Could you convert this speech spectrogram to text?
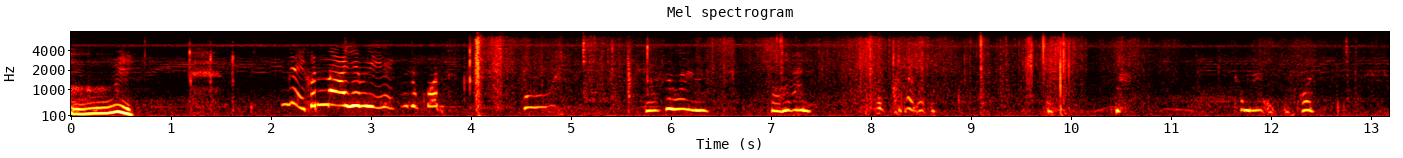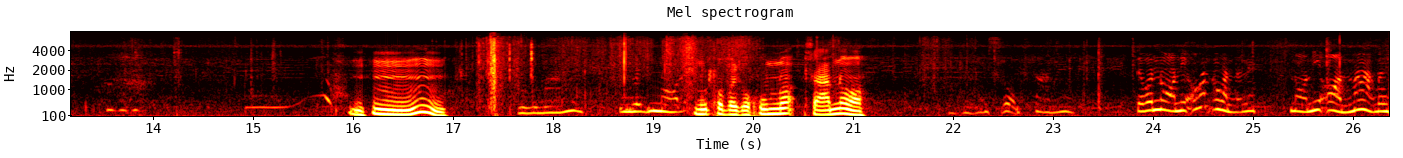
อุ้ย ใหญ่คนนายายวิเองทุกคนโอ้ยดูข้างล่างนะสองอันบุกเข้ามาอีกเข้ามาอีกทุกคน อือหือหน่อไม้มันเลยหนอนมุดเข้าไปก็คุ้มเนาะสามหน่อสองสามเนี่ยแต่ว่าหนอนนี่อ่อนๆนะเนี่ยหนอนนี่อ่อนมากเลย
